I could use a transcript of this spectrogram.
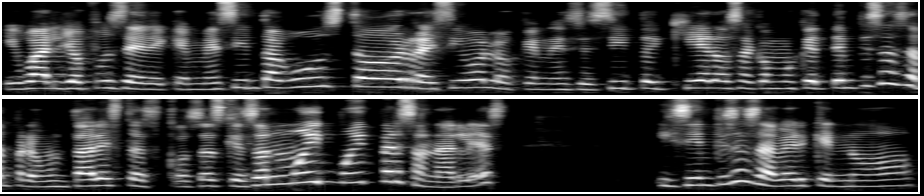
Igual yo puse de que me siento a gusto, recibo lo que necesito y quiero, o sea, como que te empiezas a preguntar estas cosas que son muy, muy personales, y si empiezas a ver que no,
